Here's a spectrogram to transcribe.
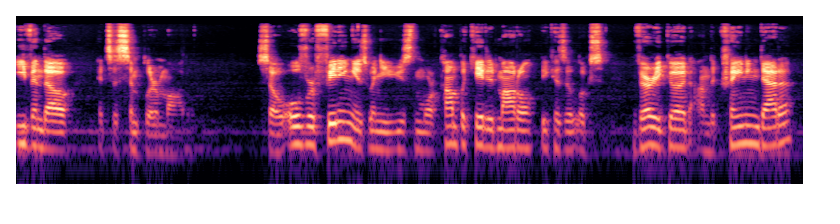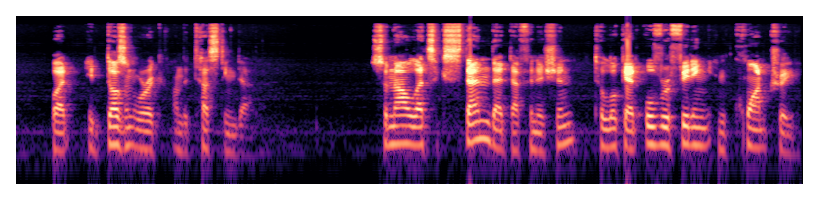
even though it's a simpler model. So overfitting is when you use the more complicated model because it looks very good on the training data, but it doesn't work on the testing data. So now let's extend that definition to look at overfitting in quant trading.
